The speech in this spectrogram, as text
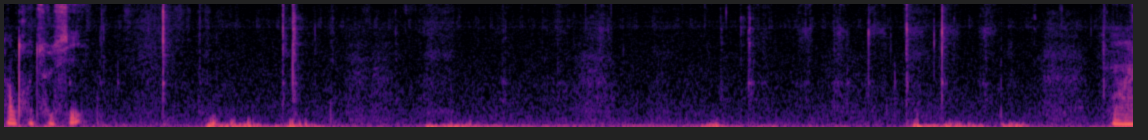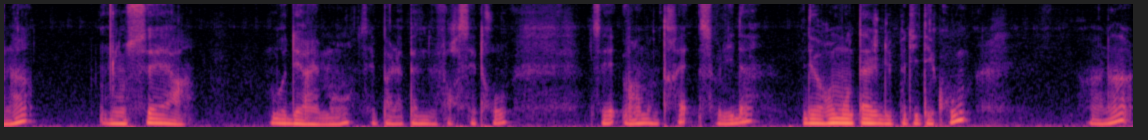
sans trop de soucis. Voilà. On sert modérément, c'est pas la peine de forcer trop. C'est vraiment très solide. Des remontages du petit écrou. Voilà.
